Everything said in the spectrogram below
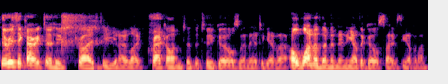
there is a character who tries to, you know, like crack on to the two girls when they're together, or one of them, and then the other girl saves the other one.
